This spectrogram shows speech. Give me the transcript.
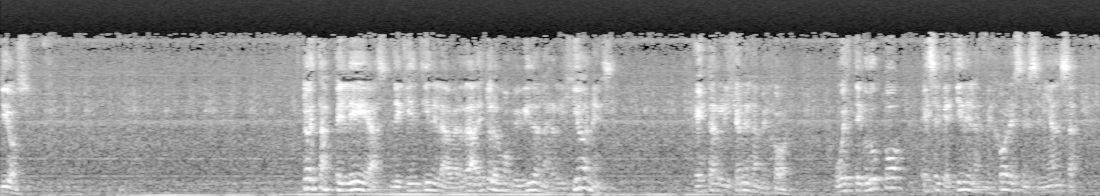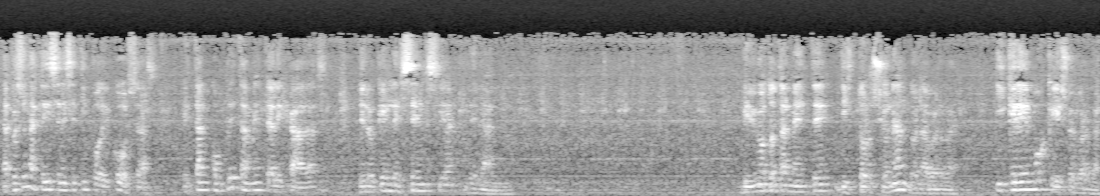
Dios. Todas estas peleas de quién tiene la verdad, esto lo hemos vivido en las religiones. Esta religión es la mejor. O este grupo es el que tiene las mejores enseñanzas. Las personas que dicen ese tipo de cosas están completamente alejadas de lo que es la esencia del alma. Vivimos totalmente distorsionando la verdad y creemos que eso es verdad.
